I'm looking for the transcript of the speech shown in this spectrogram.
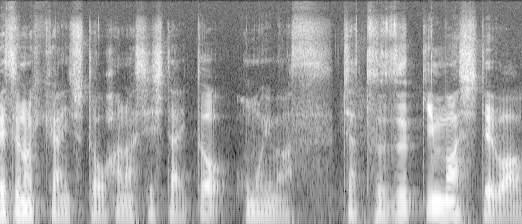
別の機会にちょっとお話ししたいと思います。じゃあ続きましては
